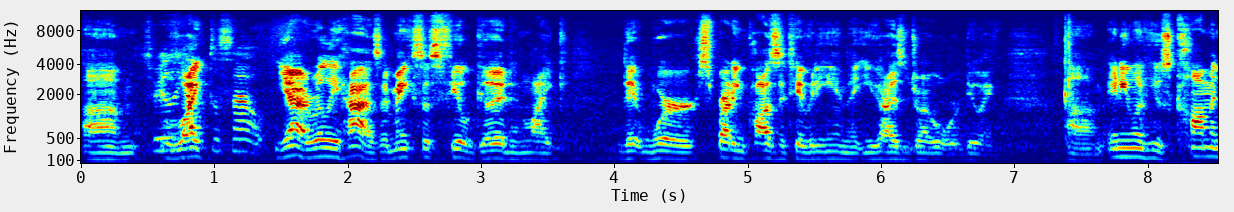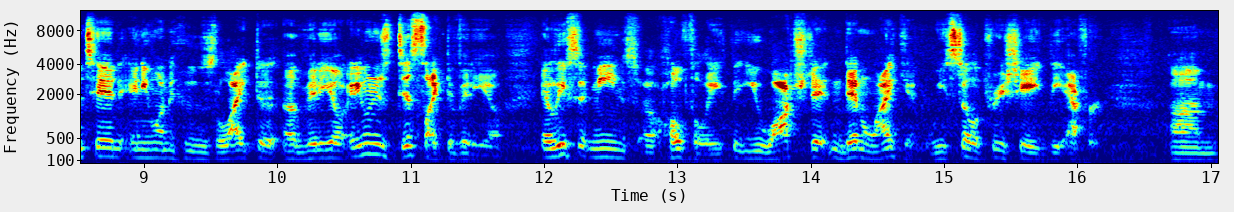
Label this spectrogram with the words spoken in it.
Um, It's really like, helped us out. yeah, it really has. It makes us feel good and like that we're spreading positivity and that you guys enjoy what we're doing. Um, anyone who's commented, anyone who's liked a, a video, anyone who's disliked a video, at least it means, uh, hopefully, that you watched it and didn't like it. We still appreciate the effort. Um,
